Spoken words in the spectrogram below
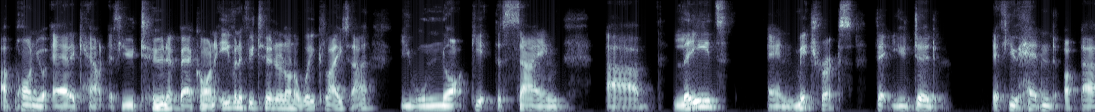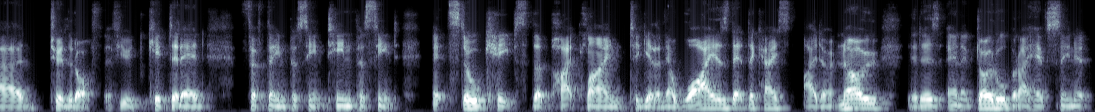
upon your ad account. If you turn it back on, even if you turn it on a week later, you will not get the same uh, leads and metrics that you did if you hadn't uh, turned it off, if you kept it at 15%, 10%, it still keeps the pipeline together. Now, why is that the case? I don't know. It is anecdotal, but I have seen it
